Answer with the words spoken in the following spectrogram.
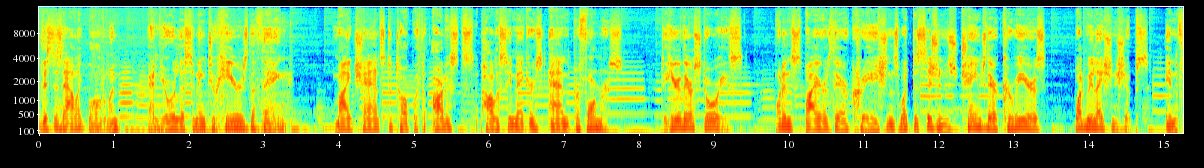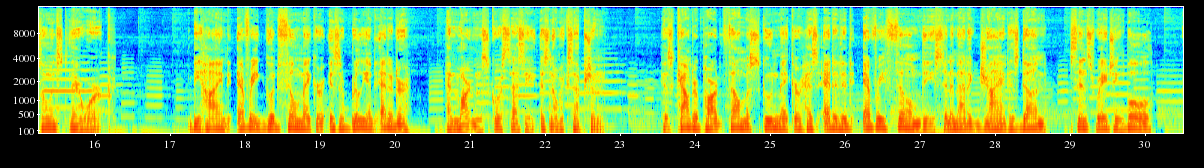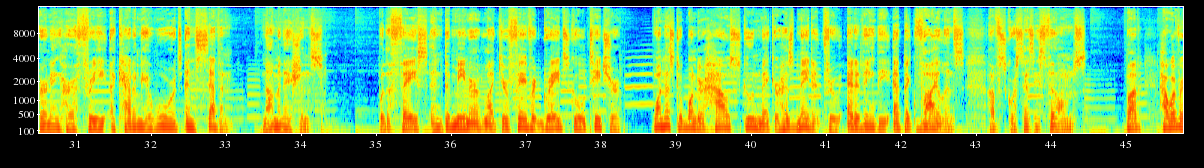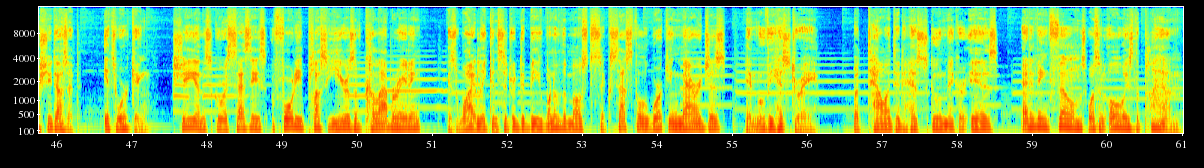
This is Alec Baldwin, and you're listening to Here's the Thing my chance to talk with artists, policymakers, and performers. To hear their stories, what inspires their creations, what decisions change their careers, what relationships influenced their work. Behind every good filmmaker is a brilliant editor, and Martin Scorsese is no exception. His counterpart, Thelma Schoonmaker, has edited every film the cinematic giant has done since Raging Bull, earning her three Academy Awards and seven nominations. With a face and demeanor like your favorite grade school teacher, one has to wonder how Schoonmaker has made it through editing the epic violence of Scorsese's films. But however she does it, it's working. She and Scorsese's 40 plus years of collaborating is widely considered to be one of the most successful working marriages in movie history. But talented as Schoonmaker is, editing films wasn't always the plan.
